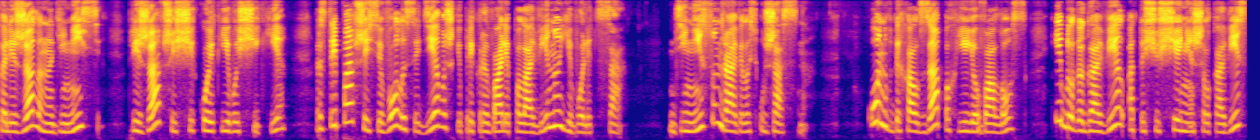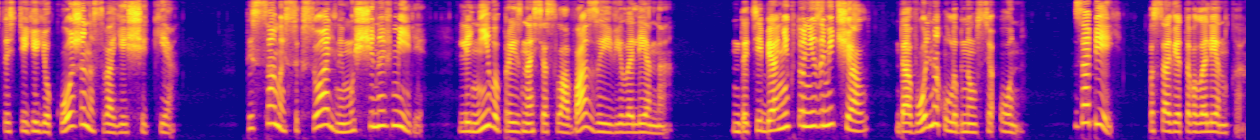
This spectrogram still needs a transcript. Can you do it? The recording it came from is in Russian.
Ленка лежала на Денисе, прижавшись щекой к его щеке, растрепавшиеся волосы девушки прикрывали половину его лица. Денису нравилось ужасно. Он вдыхал запах ее волос и благоговел от ощущения шелковистости ее кожи на своей щеке. «Ты самый сексуальный мужчина в мире», лениво произнося слова, заявила Лена. «Да тебя никто не замечал», — довольно улыбнулся он. «Забей», — посоветовала Ленка.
